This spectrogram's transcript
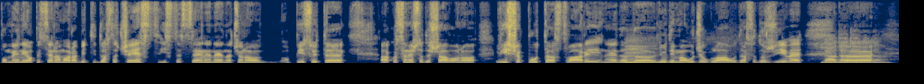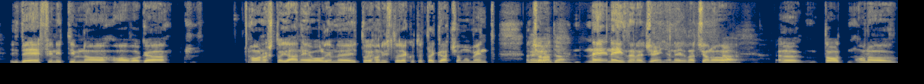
po meni opis scena mora biti dosta čest, iste scene, ne, znači ono, opisujte ako se nešto dešava ono više puta stvari, ne, da, da mm. ljudima uđe u glavu da se dožive. Da, da, da. da, da. I definitivno ovoga, ono što ja ne volim, ne, i to je on isto rekao, to je taj gača moment. Znači, e, ono, da. ne, ne iznenađenja, ne, znači ono, da. E, to ono,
